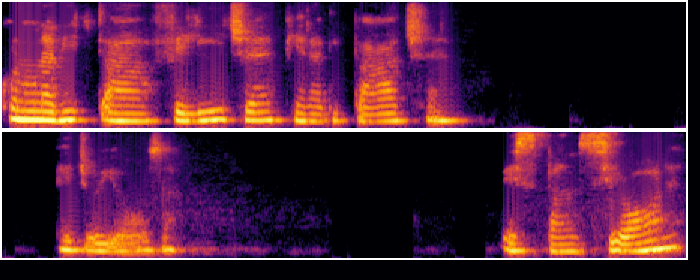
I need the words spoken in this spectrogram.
con una vita felice, piena di pace e gioiosa. Espansione,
